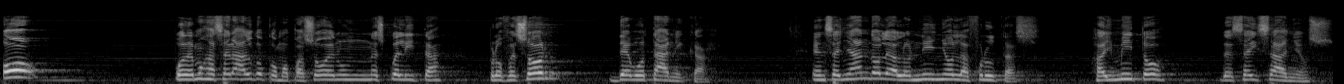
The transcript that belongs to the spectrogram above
o podemos hacer algo como pasó en una escuelita, profesor de botánica, enseñándole a los niños las frutas. Jaimito de seis años.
